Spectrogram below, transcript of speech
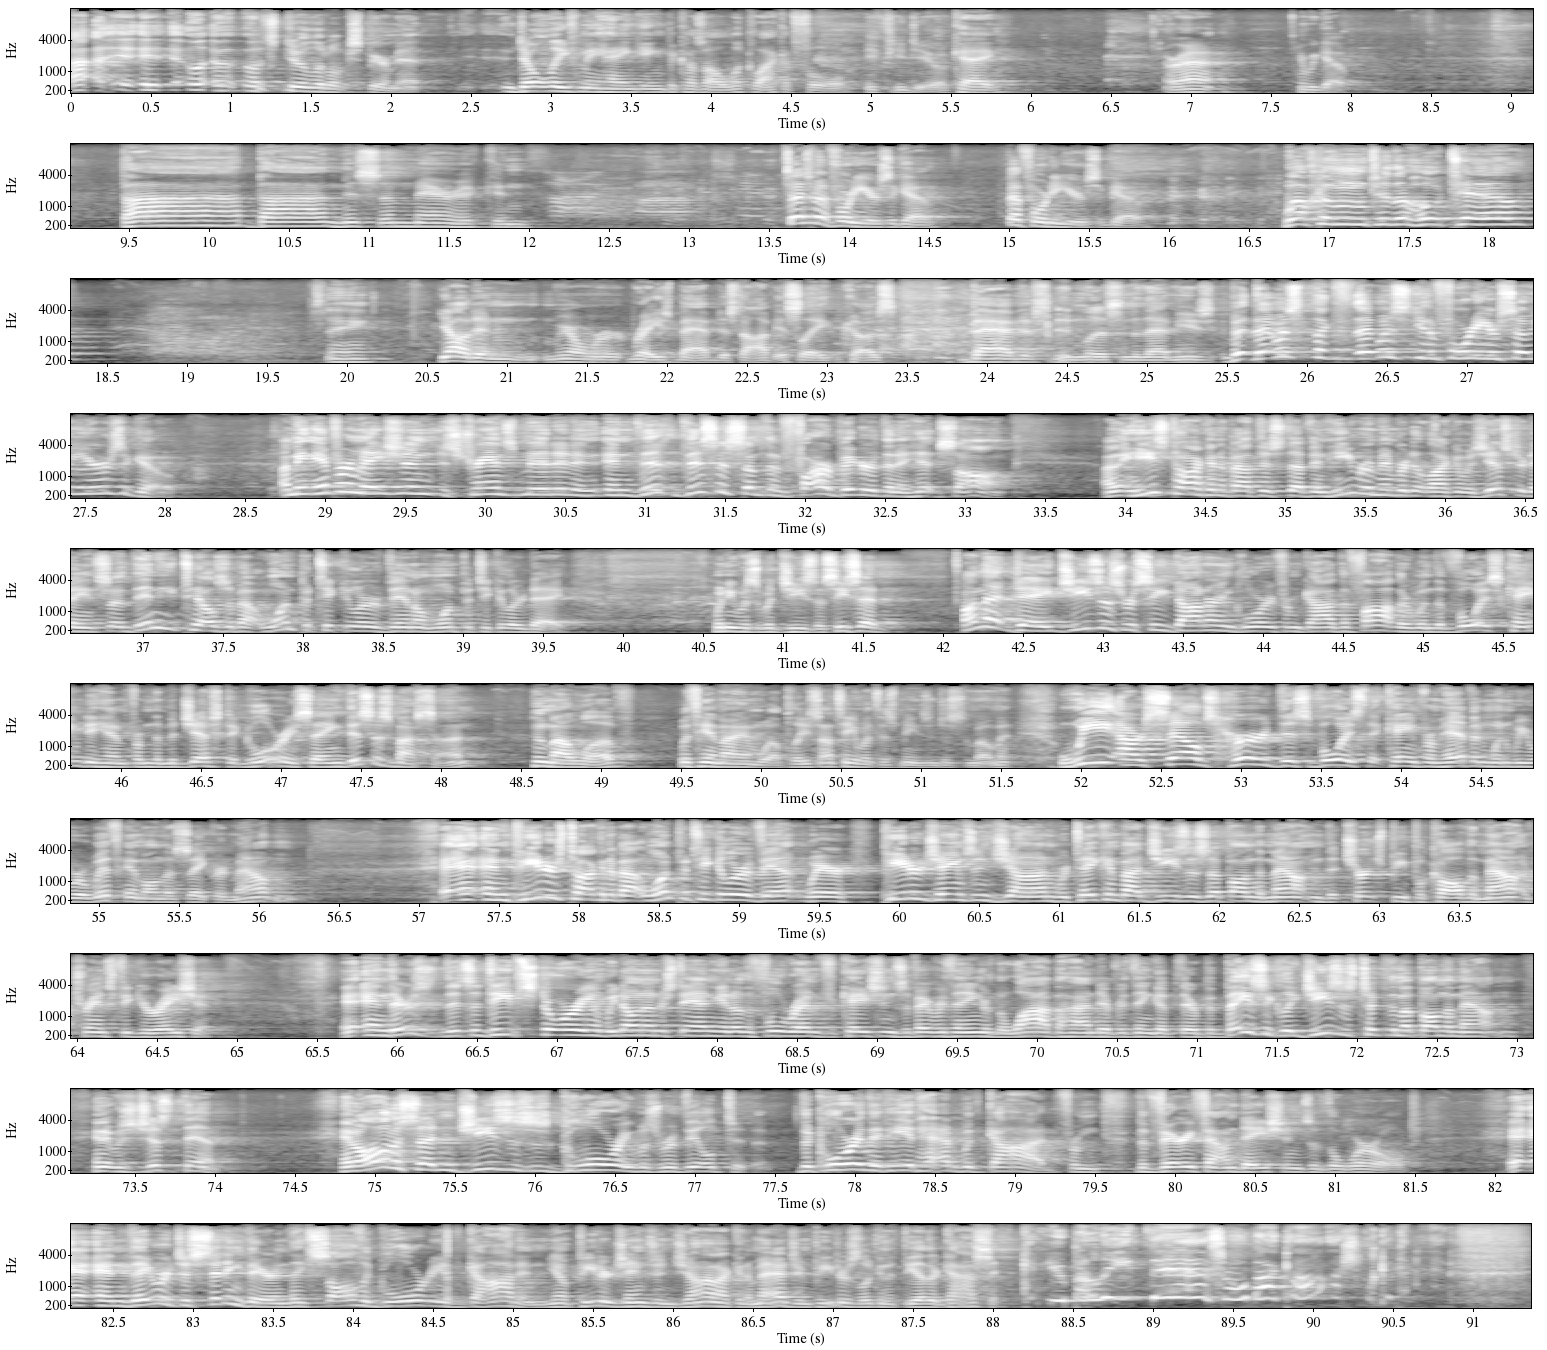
I, it, it, let's do a little experiment. Don't leave me hanging because I'll look like a fool if you do, okay? All right, here we go. Bye bye, Miss American. So that's about 40 years ago. About 40 years ago. Welcome to the hotel. See? Y'all didn't, you know, were raised Baptist, obviously, because Baptists didn't listen to that music. But that was like, that was, you know, 40 or so years ago. I mean, information is transmitted, and, and this, this is something far bigger than a hit song. I mean, he's talking about this stuff, and he remembered it like it was yesterday. And so then he tells about one particular event on one particular day when he was with Jesus. He said, On that day, Jesus received honor and glory from God the Father when the voice came to him from the majestic glory, saying, This is my Son, whom I love. With him I am well pleased. I'll tell you what this means in just a moment. We ourselves heard this voice that came from heaven when we were with him on the sacred mountain. And, Peter's talking about one particular event where Peter, James, and John were taken by Jesus up on the mountain that church people call the Mount of Transfiguration. And, and there's it's a deep story, and we don't understand, you know, the full ramifications of everything or the why behind everything up there. But basically, Jesus took them up on the mountain, and it was just them. And all of a sudden, Jesus' glory was revealed to them. The glory that he had had with God from the very foundations of the world. And they were just sitting there and they saw the glory of God. And, you know, Peter, James, and John, I can imagine Peter's looking at the other guys saying, Can you believe this? Oh my gosh, look at that.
